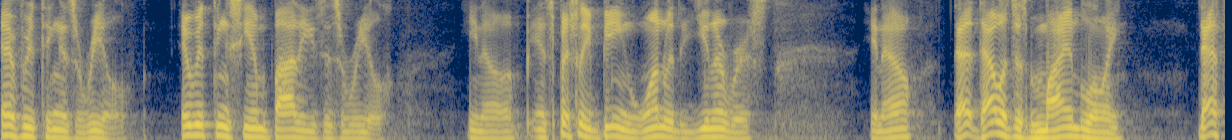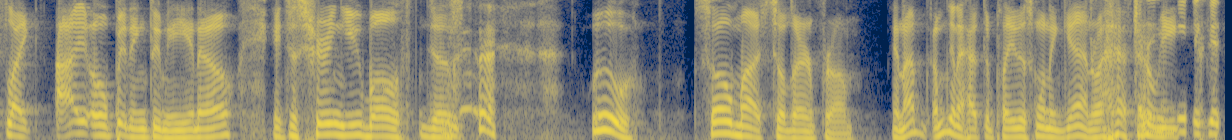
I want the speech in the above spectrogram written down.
Everything is real. Everything she embodies is real. You know, especially being one with the universe. You know, that that was just mind blowing. That's like eye opening to me. You know, and just hearing you both just, woo, so much to learn from. And I'm I'm gonna have to play this one again right after We we need to get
